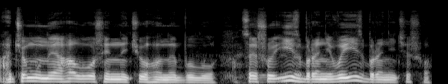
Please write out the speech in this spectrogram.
А чому не оголошень нічого не було? Це що, ізбрані? Ви ізбрані чи що?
